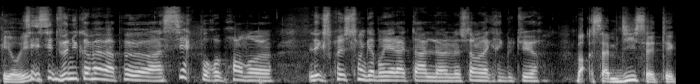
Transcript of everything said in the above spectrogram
C'est devenu quand même un peu un cirque pour reprendre l'expression de Gabriel Attal, le salon de l'agriculture. Bah, samedi, ça a été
